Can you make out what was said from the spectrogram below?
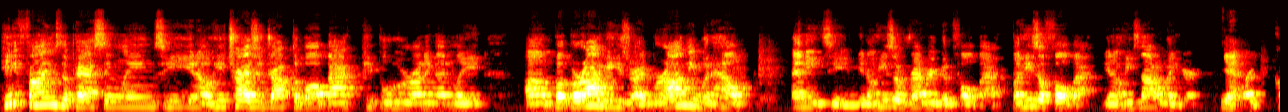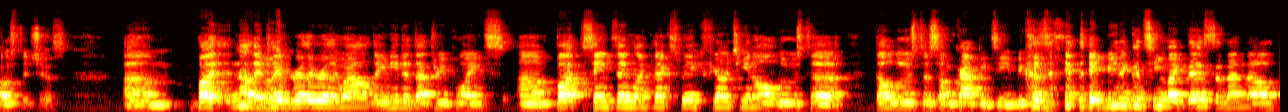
He finds the passing lanes. He, you know, he tries to drop the ball back. People who are running on late. Um, but Biraghi, he's right. Biraghi would help any team. You know, he's a very good fullback, but he's a fullback. You know, he's not a winger. Yeah, like Kostic is. Um, but no, they played really, really well. They needed that three points. Um, but same thing like next week, Fiorentina will lose to they'll lose to some crappy team because they beat a good team like this, and then they'll.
